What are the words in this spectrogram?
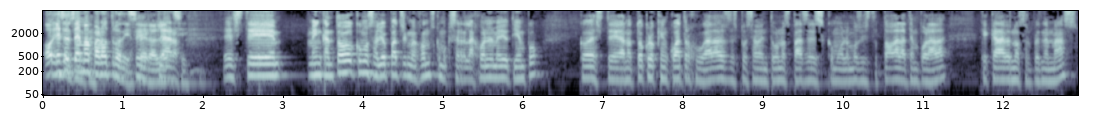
oh, ese es tema para otro día. pero claro. Este, me encantó cómo salió Patrick Mahomes, como que se relajó en el medio tiempo. Este, anotó creo que en cuatro jugadas, después aventó unos pases como lo hemos visto toda la temporada, que cada vez nos sorprenden más.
